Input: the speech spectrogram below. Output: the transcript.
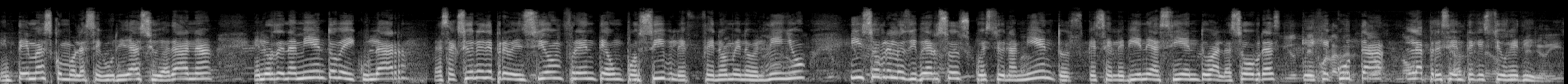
en temas como la seguridad ciudadana, el ordenamiento vehicular, las acciones de prevención frente a un posible fenómeno del niño y sobre los diversos cuestionamientos que se le viene haciendo a las obras que ejecuta la presente gestión edil.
